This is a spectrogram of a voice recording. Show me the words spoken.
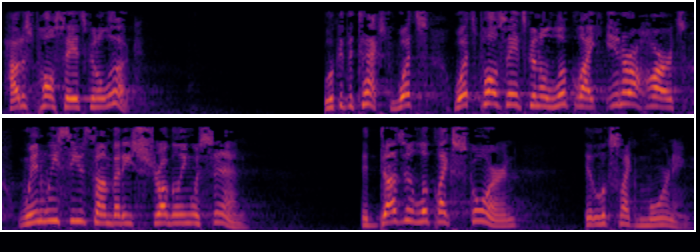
How does Paul say it's going to look? Look at the text. What's, what's Paul say it's going to look like in our hearts when we see somebody struggling with sin? It doesn't look like scorn. It looks like mourning.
